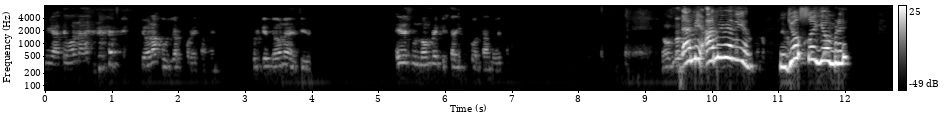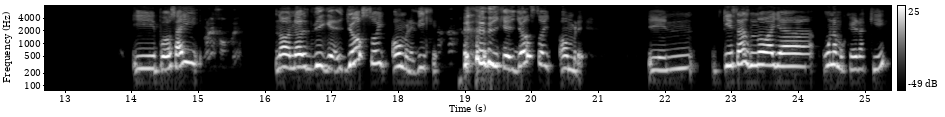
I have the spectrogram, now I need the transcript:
te van a juzgar por eso, ¿eh? porque te van a decir, eres un hombre que está contando eso. No, no, A mí, a mí me digan, yo soy hombre. Y pues ahí, ¿No eres hombre? no, no dije, yo soy hombre, dije. dije, yo soy hombre. Y quizás no haya una mujer aquí.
